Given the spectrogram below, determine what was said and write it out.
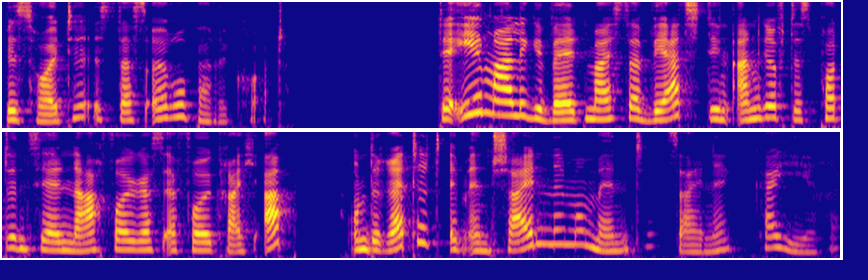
Bis heute ist das Europarekord. Der ehemalige Weltmeister wehrt den Angriff des potenziellen Nachfolgers erfolgreich ab und rettet im entscheidenden Moment seine Karriere.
